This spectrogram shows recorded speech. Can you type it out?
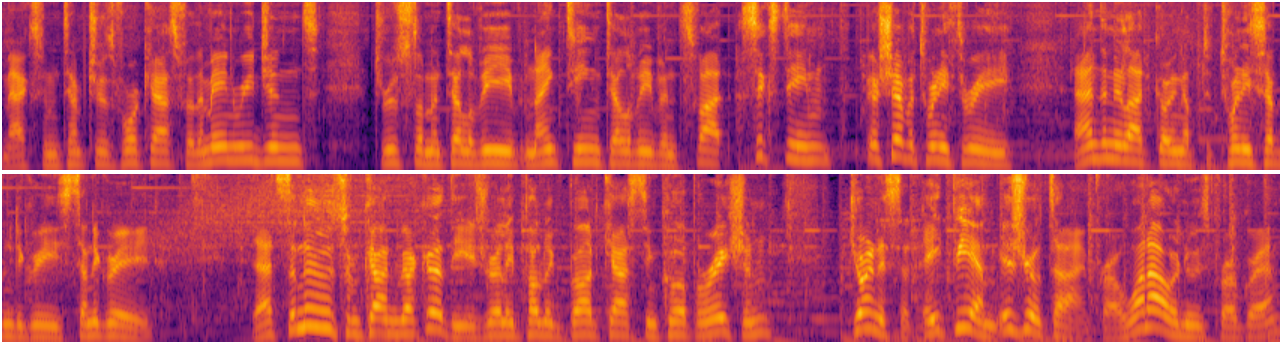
Maximum temperatures forecast for the main regions Jerusalem and Tel Aviv 19, Tel Aviv and Tzfat 16, Beersheba 23, and in Eilat going up to 27 degrees centigrade. That's the news from Kan Reka, the Israeli Public Broadcasting Corporation. Join us at 8 p.m. Israel time for our one hour news program.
